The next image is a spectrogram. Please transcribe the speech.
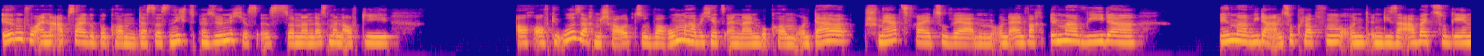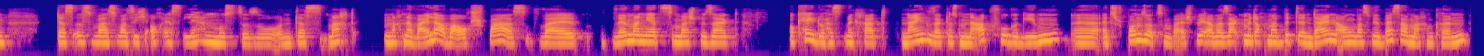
irgendwo eine Absage bekommen, dass das nichts Persönliches ist, sondern dass man auf die auch auf die Ursachen schaut, so warum habe ich jetzt ein Nein bekommen und da schmerzfrei zu werden und einfach immer wieder, immer wieder anzuklopfen und in diese Arbeit zu gehen, das ist was, was ich auch erst lernen musste so und das macht nach einer Weile aber auch Spaß, weil wenn man jetzt zum Beispiel sagt, okay, du hast mir gerade Nein gesagt, du hast mir eine Abfuhr gegeben, äh, als Sponsor zum Beispiel, aber sag mir doch mal bitte in deinen Augen, was wir besser machen können.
